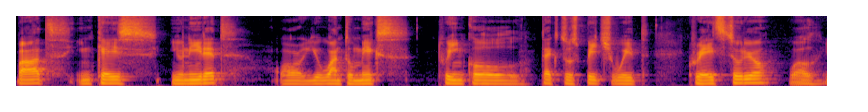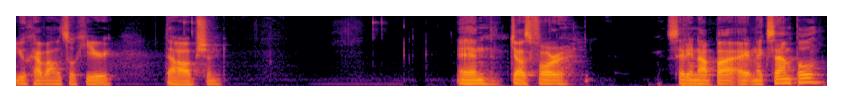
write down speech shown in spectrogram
But in case you need it, or you want to mix Twinkle text-to-speech with Create Studio, well, you have also here the option. And just for setting up a, an example,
